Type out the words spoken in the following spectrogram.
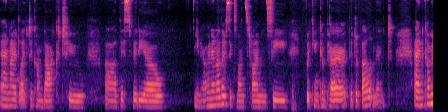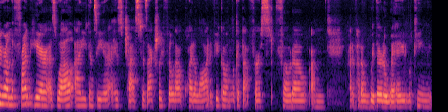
and I'd like to come back to uh, this video you know, in another six months' time and see if we can compare the development. And coming around the front here as well, uh, you can see that his chest has actually filled out quite a lot. If you go and look at that first photo, um, kind of had a withered away looking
